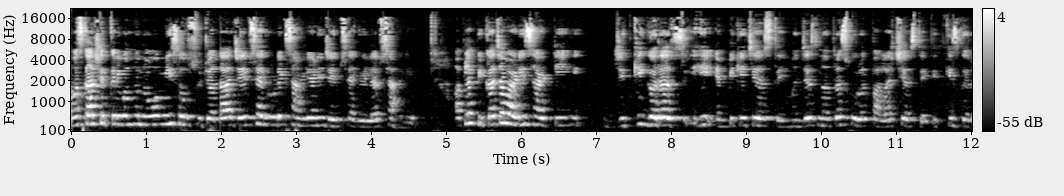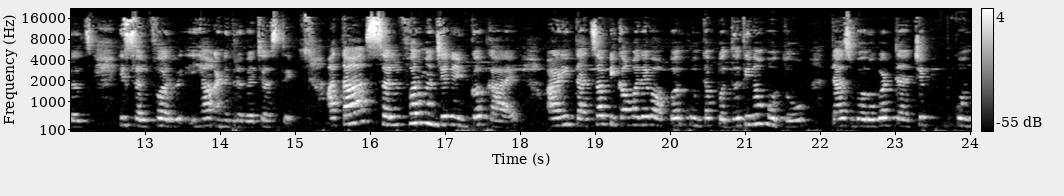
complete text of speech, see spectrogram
नमस्कार शेतकरी बंधूंनो मी सौ सुजाता जेम्स ॲग्रोटेक सांगली आणि जेम्स ॲग्रिलर सांगली. आपल्या पिकाच्या वाढीसाठी जितकी गरज ही एम पी केची असते म्हणजेच नत्र स्फुरत पालाची असते तितकीच गरज ही सल्फर ह्या अन्नद्रव्याची असते. आता सल्फर म्हणजे नेमकं काय? आणि त्याचा पिकामध्ये वापर कोणत्या पद्धतीनं होतो? त्याचबरोबर त्याचे कोण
